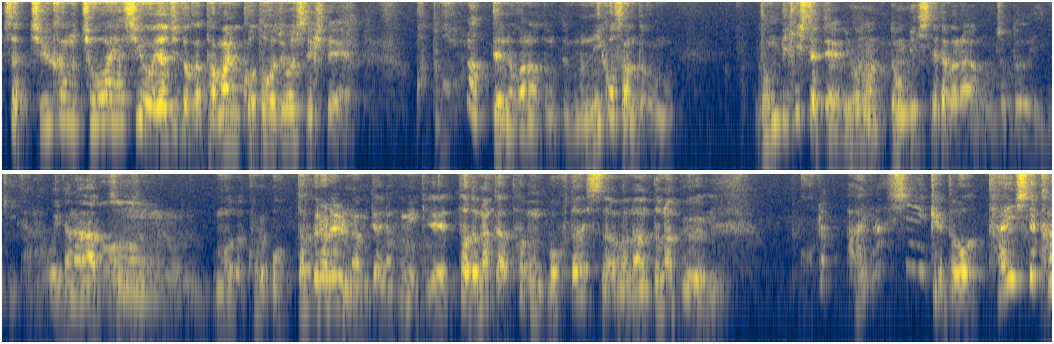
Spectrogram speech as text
そしたら中間の超怪しい親父とかたまにこう登場してきてこれどうなってんのかなと思ってもうニコさんとかもドン引きしてて。日本なんドン引きしてたからもうちょっと行かない方がいいかなって。もうこれぼったくられるなみたいな雰囲気で。ただなんか多分僕とアシさんはなんとなく、これ怪しいけど大して考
